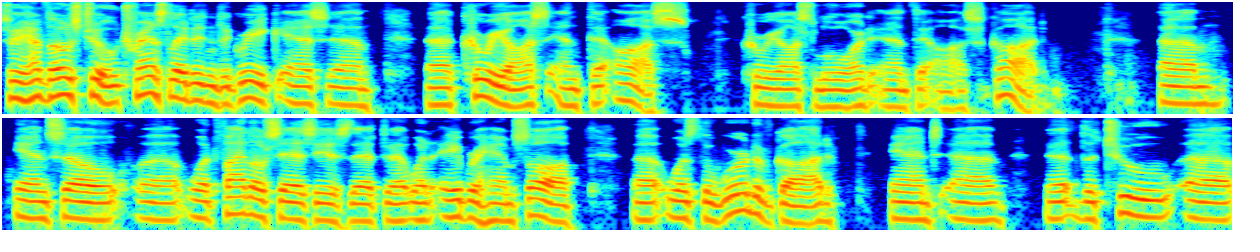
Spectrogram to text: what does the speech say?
so you have those two translated into Greek as um, uh, kurios and theos kurios Lord and theos God. Um, and so uh, what Philo says is that uh, what Abraham saw uh, was the word of God and uh, the two uh,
